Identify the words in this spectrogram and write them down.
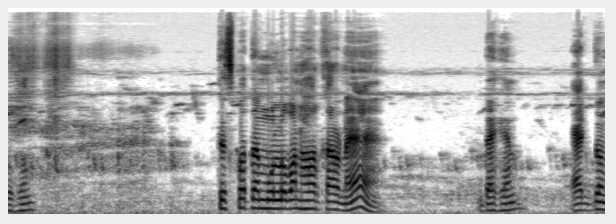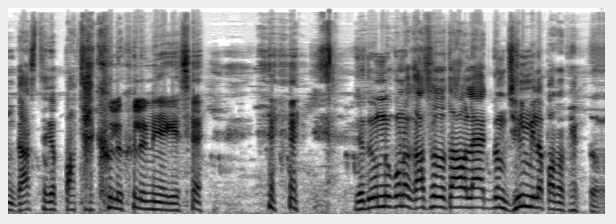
দেখুন। তেজপাতা মূল্যবান হওয়ার কারণে, দেখেন একদম গাছ থেকে পাতা খুলে খুলে নিয়ে গেছে। যদি অন্য কোনো গাছ হতো তাহলে একদম ঝিলমিলা পাতা থাকতো।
